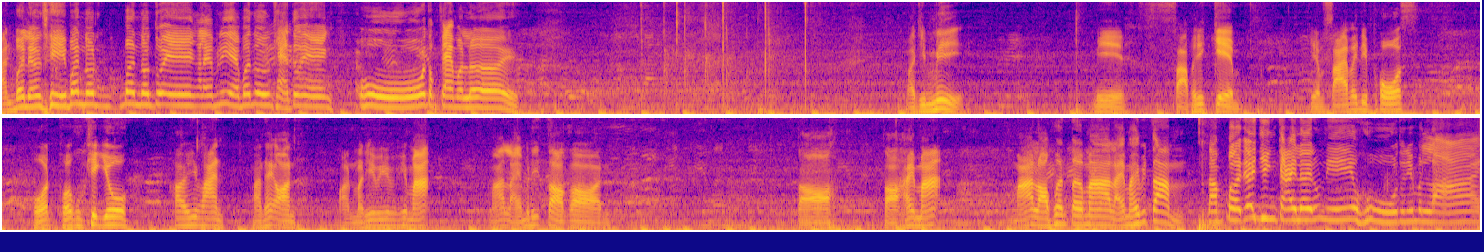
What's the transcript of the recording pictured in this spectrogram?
พันเบิร์นเร็วทีเบิร์นโดนเบิร์นโดนตัวเองอะไรไม่เนี่ยเบิร์นโดนแขนตัวเอง โอ้โหตกใจหมดเลย มาที่มี่ มีฝากไปที่เกมเกมซ้ายไปที่โพสโพสโพสคุกคิกอยู่เข้าไปที่พันพันให้อ่อนอ่อนมาที่พี่มะมะไหลมาที่ต่อก่อน ต่อต่อให้มะมารอเพื่อนเติมมาไหลมาให้พี่ตั้มตั้มเปิดจะยิงไกลเลยลูกนี้โอ้โหตัวนี้มันลาย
